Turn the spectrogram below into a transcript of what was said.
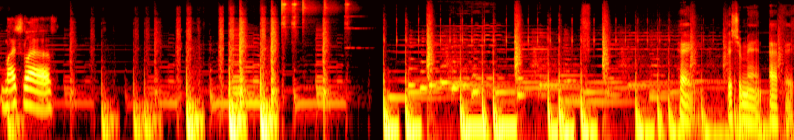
Much love. Hey, this your man Epic.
